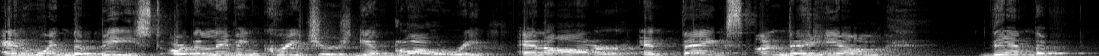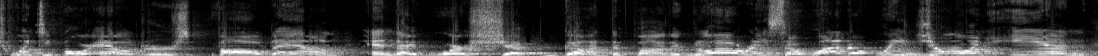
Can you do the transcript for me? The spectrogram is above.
And when the beast or the living creatures give glory and honor and thanks unto him, then the 24 elders fall down and they worship God the Father. Glory. So why don't we join in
